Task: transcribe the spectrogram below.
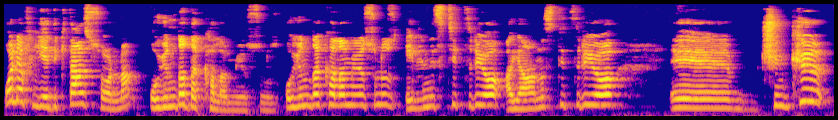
o lafı yedikten sonra oyunda da kalamıyorsunuz. Oyunda kalamıyorsunuz. Eliniz titriyor, ayağınız titriyor. Ee, çünkü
